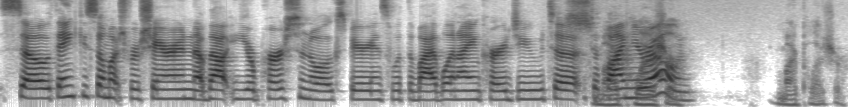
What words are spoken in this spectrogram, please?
so, thank you so much for sharing about your personal experience with the Bible, and I encourage you to, to find pleasure. your own. My pleasure.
